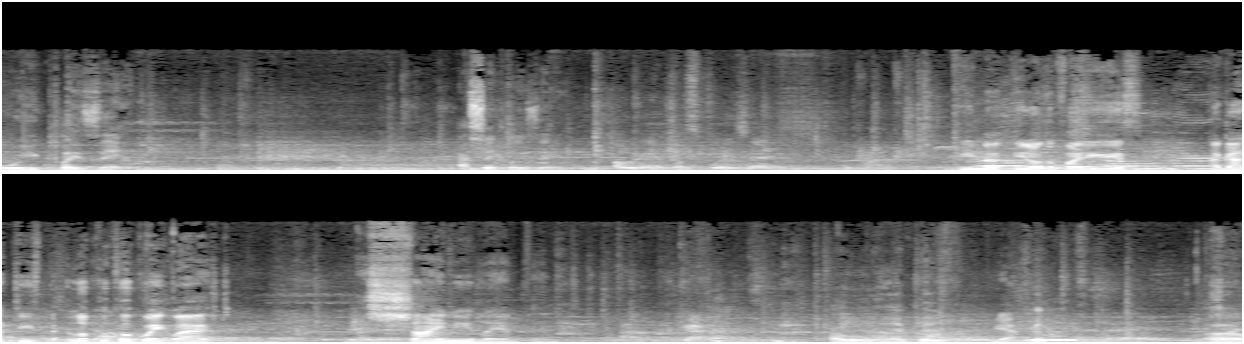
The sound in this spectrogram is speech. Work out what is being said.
or you can play Zay. I say play Zay. You know, you know what the funny thing is? I got these. Look, look, look, wait, watch. A shiny Lampent. Oh, Lampent? Yeah. Really? Uh,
